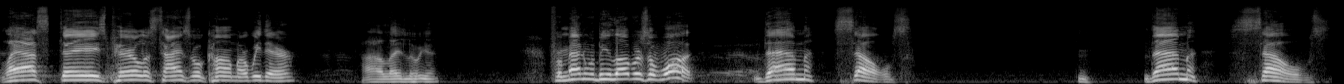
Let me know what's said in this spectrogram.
last days perilous times will come. Are we there? Hallelujah. For men will be lovers of what? Themselves. Hmm. Themselves.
